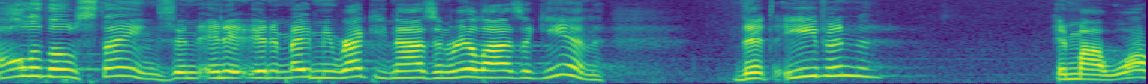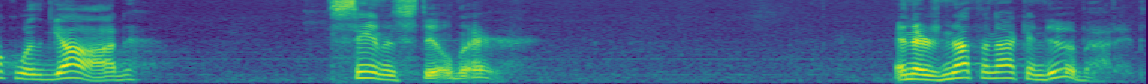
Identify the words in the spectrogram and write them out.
All of those things. And, and, it, and it made me recognize and realize again that even in my walk with God, sin is still there. And there's nothing I can do about it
